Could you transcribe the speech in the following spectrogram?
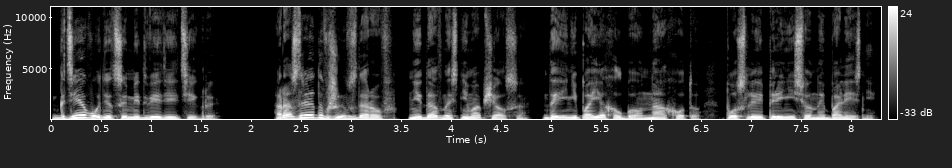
«Где водятся медведи и тигры?» Разрядов жив-здоров, недавно с ним общался. Да и не поехал бы он на охоту после перенесенной болезни.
